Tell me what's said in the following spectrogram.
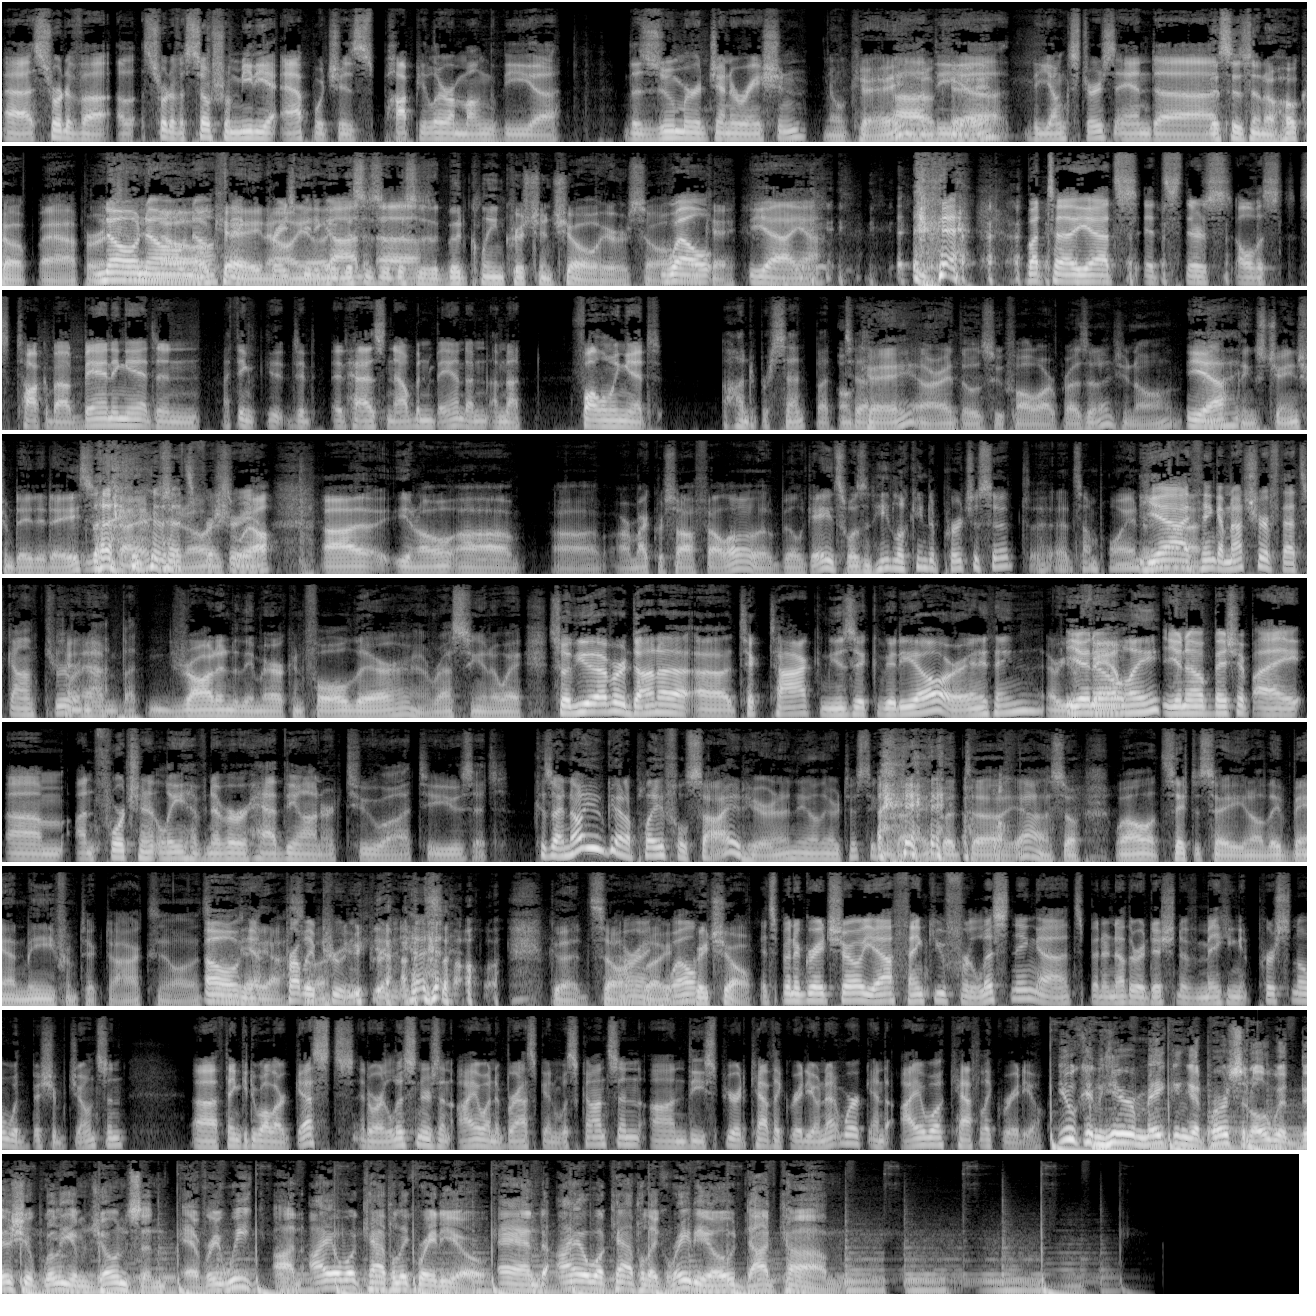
uh, sort of a, a, sort of a social media app which is popular among the uh, the Zoomer generation. Okay. Uh, okay. The uh, the youngsters and uh, this isn't a hookup app or no, no, no, no. Okay, no. Praise be to God. This is a, this is a good, clean Christian show here. So well, okay. yeah, yeah. but uh, yeah, it's it's there's all this talk about banning it, and I think it, it, it has now been banned. I'm, I'm not following it 100%. But uh, okay, uh, all right. Those who follow our president, you know, yeah, things change from day to day sometimes. you know, as sure, well. Yeah. Uh, you know, uh, uh, our Microsoft fellow, uh, Bill Gates, wasn't he looking to purchase it at some point? Yeah, I think I'm not sure if that's gone through or not, but draw it into the American fold there, and resting it away. So, have you ever done a, a TikTok music video or anything, or your you family? Know, you know, Bishop, I um, unfortunately have never had the honor to uh, to use it because I know you've got a playful side here and you know the artistic side, but uh, yeah. So well, it's safe to say you know they've banned me from TikTok. So oh yeah, yeah, probably so, prudent. prudent. Yeah, so, good. So all right, well, great show. It's been a great show. Yeah, thank you for listening. Uh, it's been another edition of Making It Personal with Bishop Joensen. Uh, thank you to all our guests and to our listeners in Iowa, Nebraska, and Wisconsin on the Spirit Catholic Radio Network and Iowa Catholic Radio. You can hear Making It Personal with Bishop William Joensen every week on Iowa Catholic Radio and iowacatholicradio.com.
